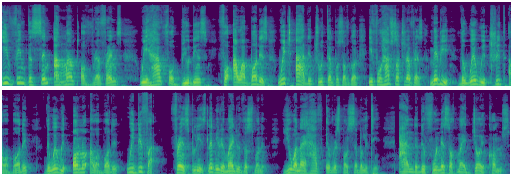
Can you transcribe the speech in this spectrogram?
even the same amount of reference we have for buildings for our bodies, which are the true temples of God. If we have such reference, maybe the way we treat our body, the way we honor our body, we differ. Friends, please let me remind you this morning you and I have a responsibility, and the fullness of my joy comes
